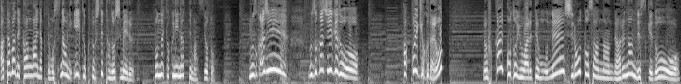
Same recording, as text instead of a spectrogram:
頭で考えなくても素直にいい曲として楽しめる。そんな曲になってますよと。難しい難しいけど、かっこいい曲だよ深いこと言われてもね、素人さんなんであれなんですけど、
